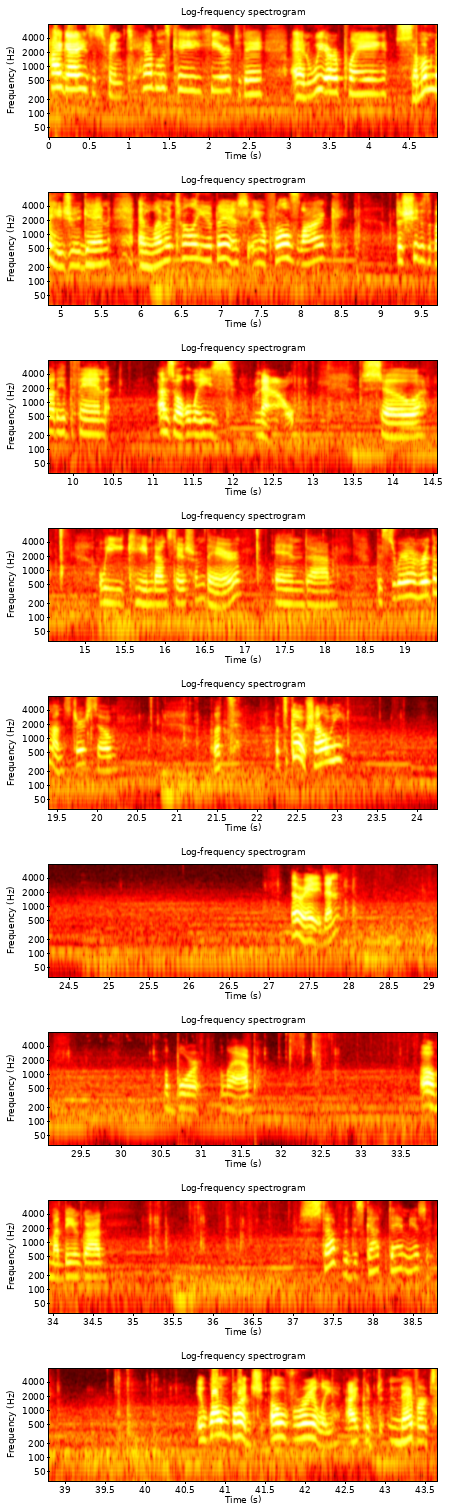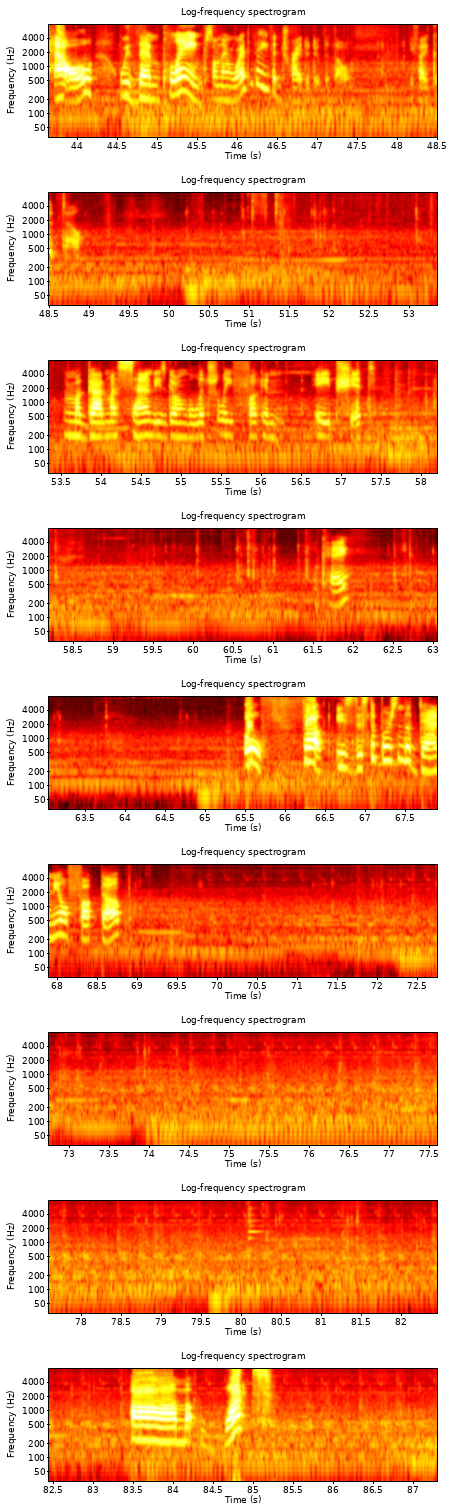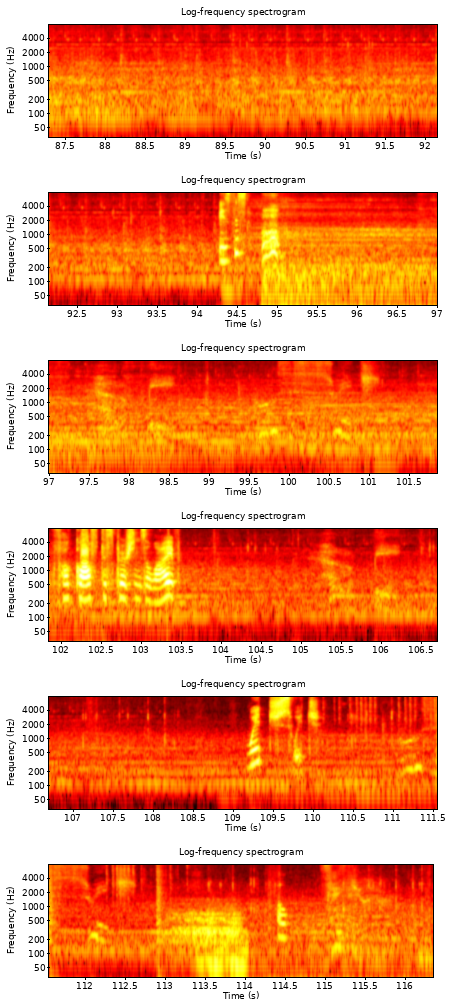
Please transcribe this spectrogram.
Hi guys, it's Fantabulous K here today, and we are playing some Amnesia again. And let me tell you this, it feels like the shit is about to hit the fan, as always, now. So, we came downstairs from there, and um, this is where I heard the monster, so let's, let's go, shall we? Alrighty then. Labor lab. Oh my dear god. Stop with this goddamn music. It won't budge. Oh, really? I could never tell with them playing something. Why did I even try to do it though? If I could tell. Oh my god, my sanity is going literally fucking ape shit. Okay. Oh, fuck. Is this the person that Daniel fucked up? Um, what? Is this? Help me. Who's the switch? Fuck off, this person's alive. Help me. Which switch? Who's the switch? Oh. Thank you.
